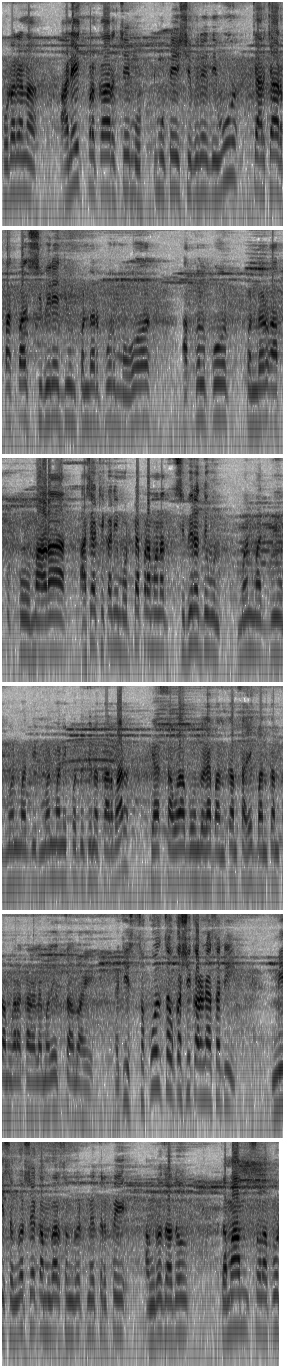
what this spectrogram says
पुढाऱ्यांना अनेक प्रकारचे मोठमोठे शिबिरे देऊन चार चार पाच पाच शिबिरे देऊन पंढरपूर मोहोळ अक्कलकोट पंढर माडा अशा ठिकाणी मोठ्या प्रमाणात शिबिरं देऊन मनमादी मनमादी मनमानी पद्धतीनं कारभार ह्या सावळा गोंधळ ह्या बांधकाम सहाय्यक बांधकाम कामगार कार्यालयामध्ये चालू आहे. याची सखोल चौकशी करण्यासाठी मी संघर्ष कामगार संघटनेतर्फे अंग जाधव तमाम सोलापूर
